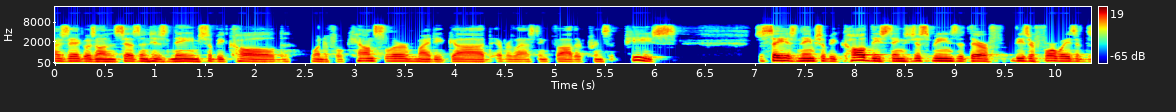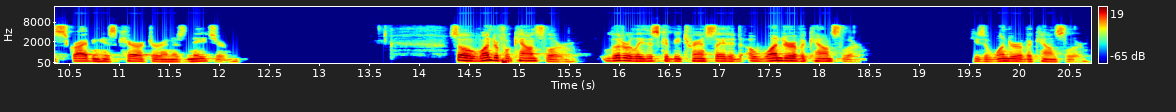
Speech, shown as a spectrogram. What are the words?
Isaiah goes on and says, And his name shall be called Wonderful Counselor, Mighty God, Everlasting Father, Prince of Peace. To say his name shall be called these things just means that there are, these are four ways of describing his character and his nature. So, wonderful counselor. Literally, this could be translated a wonder of a counselor. He's a wonder of a counselor.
